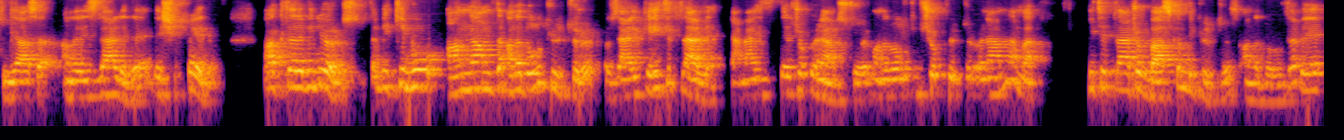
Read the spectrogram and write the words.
kimyasal analizlerle de deşifre edip aktarabiliyoruz. Tabii ki bu anlamda Anadolu kültürü özellikle Hititlerle, yani ben Hititleri çok önemsiyorum. Anadolu'daki birçok kültür önemli ama Hititler çok baskın bir kültür Anadolu'da ve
